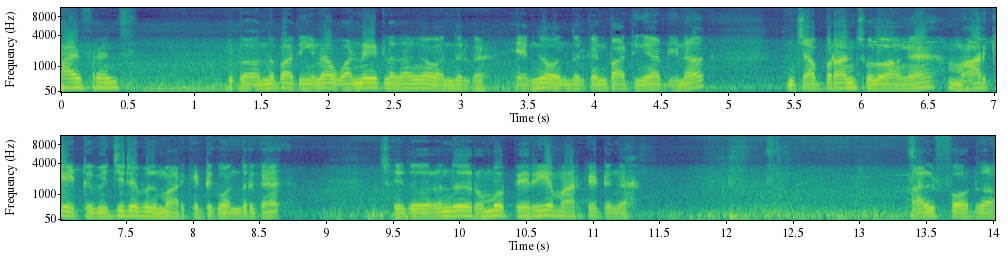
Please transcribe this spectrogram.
ஹாய் ஃப்ரெண்ட்ஸ் இப்போ வந்து பார்த்தீங்கன்னா ஒன் எயிட்டில் தாங்க வந்திருக்கேன். எங்கே வந்திருக்கேன்னு பார்த்தீங்க அப்படின்னா ஜப்ரான்னு சொல்லுவாங்க. மார்க்கெட்டு வெஜிடபிள் மார்க்கெட்டுக்கு வந்திருக்கேன். ஸோ இது வந்து ரொம்ப பெரிய மார்க்கெட்டுங்க அல்ஃபோர்தா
